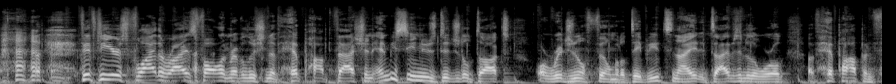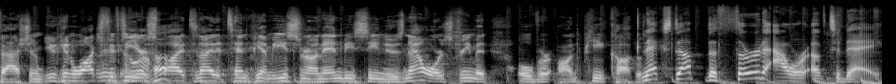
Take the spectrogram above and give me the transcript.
50 years fly the rise, fall, and revolution of hip hop fashion. NBC News Digital Docs original film. It'll debut tonight. It dives into the world of hip hop and fashion. You can watch 50 Years Fly tonight at 10 p.m. Eastern on NBC News now, or stream it over on Peacock. Next up, the third hour of today.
